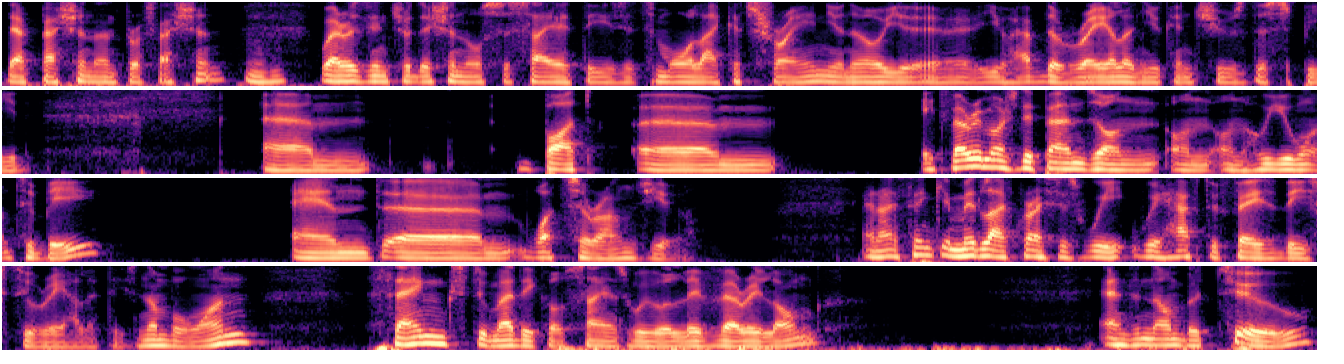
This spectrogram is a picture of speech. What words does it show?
their passion and profession. Whereas in traditional societies, it's more like a train. You know, you you have the rail and you can choose the speed. Um, but um, it very much depends on on on who you want to be and um, what surrounds you. And I think in midlife crisis, we, we have to face these two realities. Number one, thanks to medical science, we will live very long. And number two,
